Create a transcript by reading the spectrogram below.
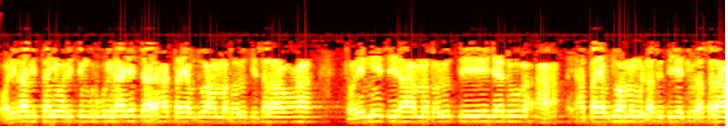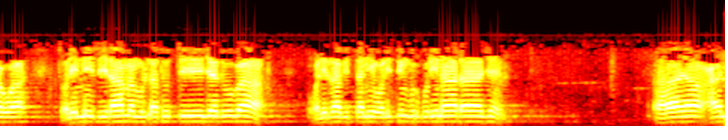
walirraa bittanii walittiin gurgurinaa jechaadha hattaa yabduu hamma tolutti salaahuhaa tolinni isiidha hamma tolutti jedhuuba hattaa yabduu hamma mul'atutti jechuudha salaahuhaa tolinni isiidha hamma mul'atutti jedhuuba walirraa bittanii walittiin gurgurinaadha jee آية عن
